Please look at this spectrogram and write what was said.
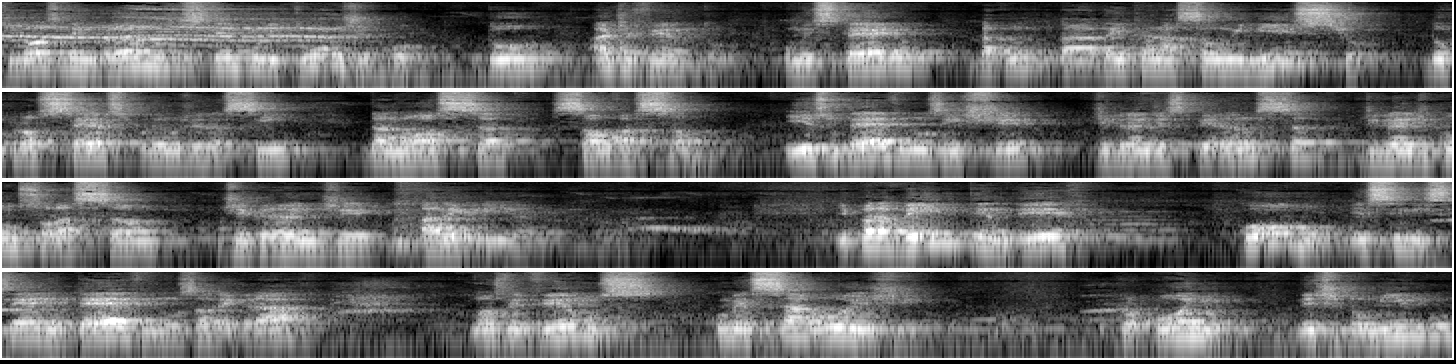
que nós lembramos esse tempo litúrgico do advento, o mistério da, da, da encarnação, o início do processo, podemos dizer assim, da nossa salvação. E isso deve nos encher de grande esperança, de grande consolação, de grande alegria. E para bem entender como esse mistério deve nos alegrar, nós devemos começar hoje, proponho neste domingo,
